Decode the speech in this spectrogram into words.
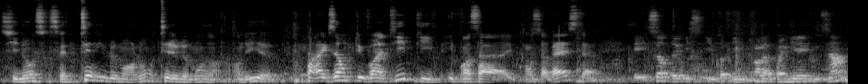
Sinon, ce serait terriblement long, terriblement ennuyeux. Par exemple, tu vois un type qui il prend, sa, il prend sa veste et il, sort il, prend la poignée comme ça,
